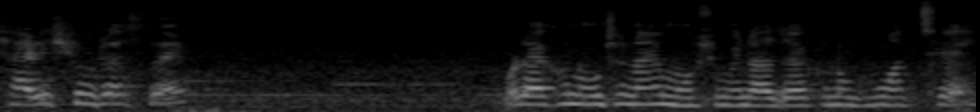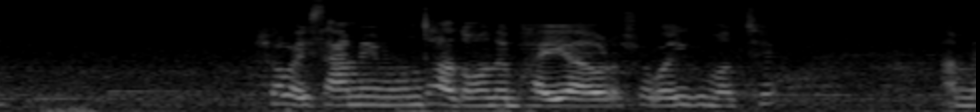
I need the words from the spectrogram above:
শাড়ি শুট আছে। ওরা এখনও উঠে নাই মৌসুমী রাজা এখনও ঘুমাচ্ছে। সবাই স্বামী মন্থা তোমাদের ভাইয়া ওরা সবাই ঘুমাচ্ছে। আমি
